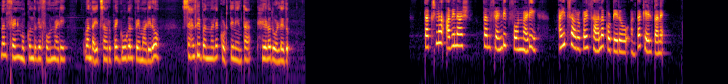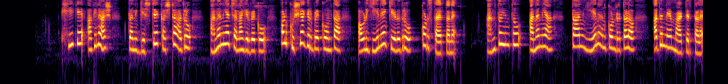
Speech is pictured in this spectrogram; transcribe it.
ನನ್ನ ಫ್ರೆಂಡ್ ಮುಕುಂದ್ಗೆ ಫೋನ್ ಮಾಡಿ ಒಂದು ಐದು ಸಾವಿರ ರೂಪಾಯಿ ಗೂಗಲ್ ಪೇ ಮಾಡಿರೋ. ಸ್ಯಾಲ್ರಿ ಬಂದಮೇಲೆ ಕೊಡ್ತೀನಿ ಅಂತ ಹೇಳೋದು ಒಳ್ಳೆಯದು ತಕ್ಷಣ ಅವಿನಾಶ್ ತನ್ನ ಫ್ರೆಂಡಿಗೆ ಫೋನ್ ಮಾಡಿ, ಐದು ಸಾವಿರ ರೂಪಾಯಿ ಸಾಲ ಕೊಟ್ಟಿರು ಅಂತ ಕೇಳ್ತಾನೆ. ಹೀಗೆ ಅವಿನಾಶ್ ತನಗೆಷ್ಟೇ ಕಷ್ಟ ಆದರೂ ಅನನ್ಯ ಚೆನ್ನಾಗಿರಬೇಕು, ಅವಳು ಖುಷಿಯಾಗಿರ್ಬೇಕು ಅಂತ ಅವಳು ಏನೇ ಕೇಳಿದ್ರು ಕೊಡಿಸ್ತಾ ಇರ್ತಾನೆ. ಅಂತೂ ಇಂತೂ ಅನನ್ಯ ತಾನು ಏನು ಅನ್ಕೊಂಡಿರ್ತಾಳೋ ಅದನ್ನೇ ಮಾಡ್ತಿರ್ತಾಳೆ.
